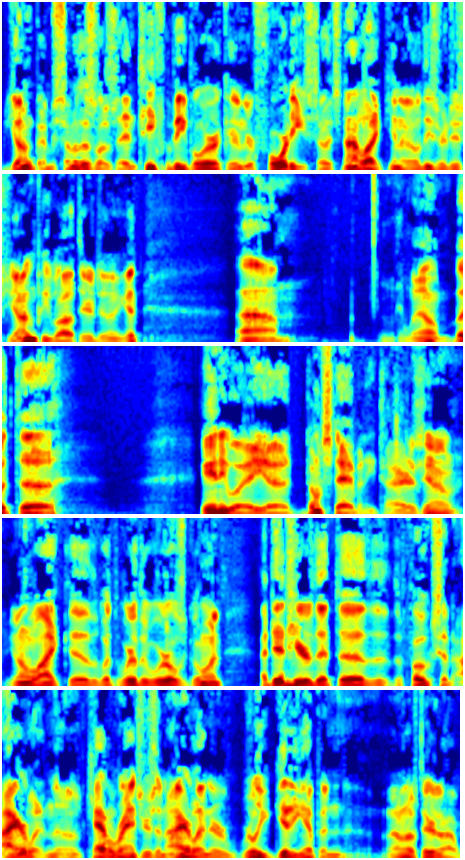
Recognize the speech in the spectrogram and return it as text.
young. I mean, some of those Antifa people are in their forties, so it's not like you know these are just young people out there doing it. Um, well, but uh, anyway, uh, don't stab any tires. You know, you don't like uh, what where the world's going. I did hear that uh, the the folks in Ireland, the cattle ranchers in Ireland, are really getting up and I don't know if they're not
